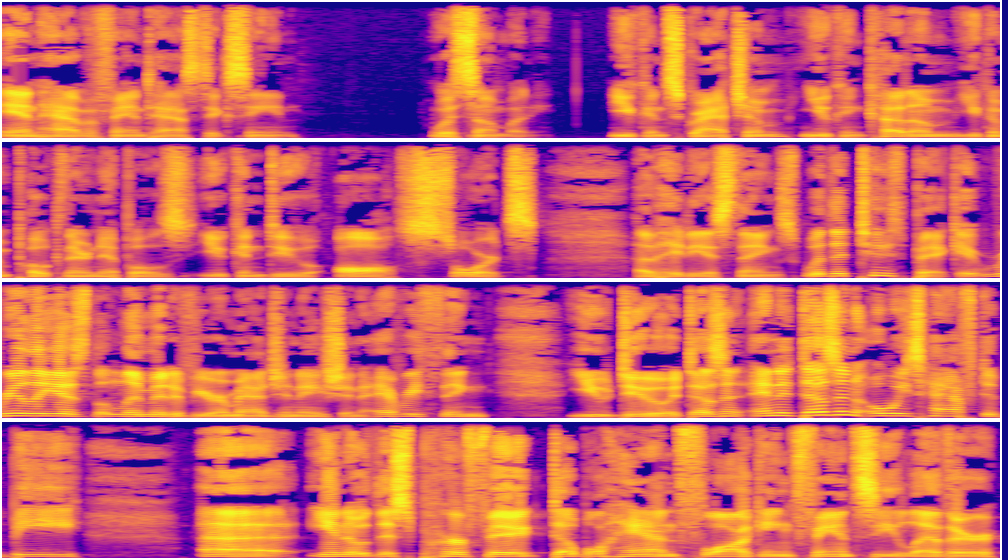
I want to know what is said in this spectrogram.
and have a fantastic scene with somebody. You can scratch them, you can cut them, you can poke their nipples, you can do all sorts of hideous things with a toothpick. It really is the limit of your imagination. Everything you do, it doesn't, and it doesn't always have to be, uh, you know, this perfect double hand flogging fancy leather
